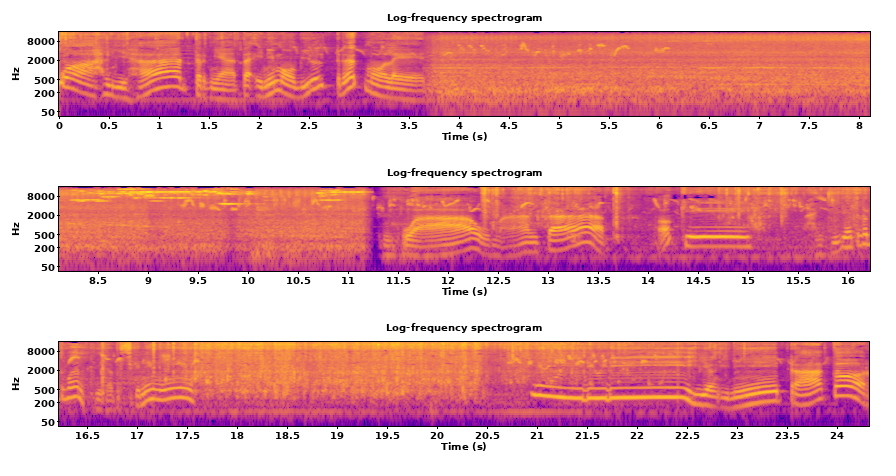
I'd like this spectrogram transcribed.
Wah, lihat, ternyata ini mobil truk molen. Wow, mantap. Oke. Lanjut ya teman-teman, kita bersihkan ini. Widih, widih. Yang ini traktor.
